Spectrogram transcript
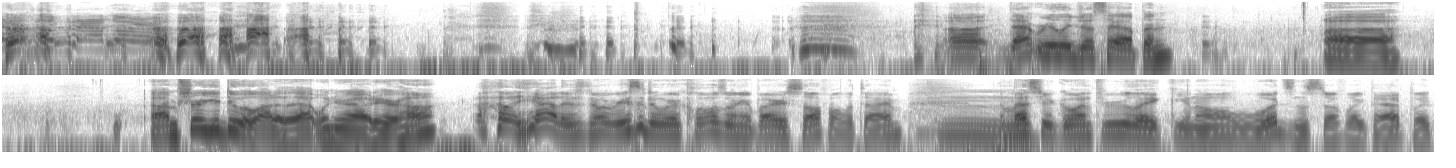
Barefoot paddler! Uh, that really just happened. Uh, I'm sure you do a lot of that when you're out here, huh? Oh yeah, there's no reason to wear clothes when you're by yourself all the time, Mm. unless you're going through like you know woods and stuff like that. But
